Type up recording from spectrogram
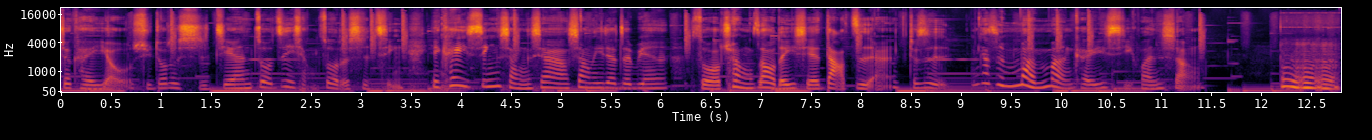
就可以有许多的时间做自己想做的事情，也可以欣赏一下上帝在这边所创造的一些大自然，就是应该是慢慢可以喜欢上。嗯嗯嗯，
